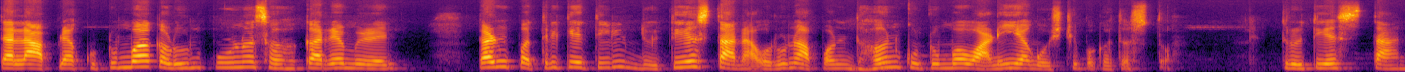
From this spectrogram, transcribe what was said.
त्याला आपल्या कुटुंबाकडून पूर्ण सहकार्य मिळेल. कारण पत्रिकेतील द्वितीय स्थानावरून आपण धन कुटुंब वाणी या गोष्टी बघत असतो. तृतीय स्थान.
